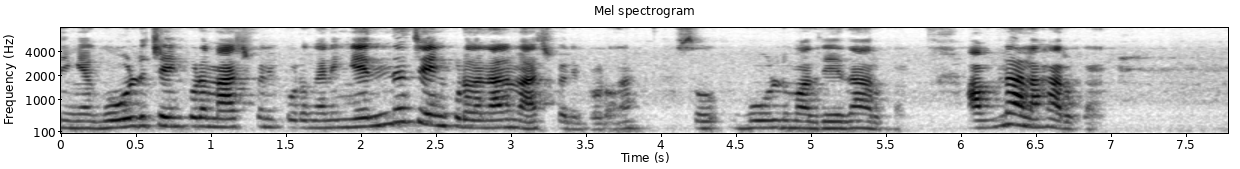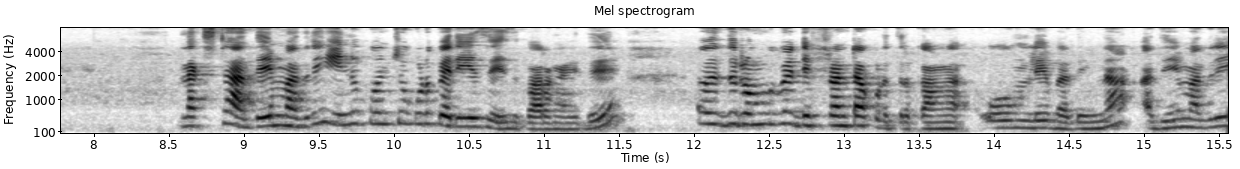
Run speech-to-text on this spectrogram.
நீங்கள் கோல்டு செயின் கூட மேட்ச் பண்ணி போடுங்க. நீங்கள் எந்த செயின் கூட வேணாலும் மேட்ச் பண்ணி போடுங்க. ஸோ கோல்டு மாதிரியே தான் இருக்கும். அவ்வளோ அழகாக இருக்கும். நெக்ஸ்ட்டு அதே மாதிரி இன்னும் கொஞ்சம் கூட பெரிய சைஸ் பாருங்கள் இது. இது ரொம்பவே டிஃப்ரெண்ட்டாக கொடுத்துருக்காங்க. ஓம்லேயே பார்த்திங்கன்னா அதே மாதிரி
